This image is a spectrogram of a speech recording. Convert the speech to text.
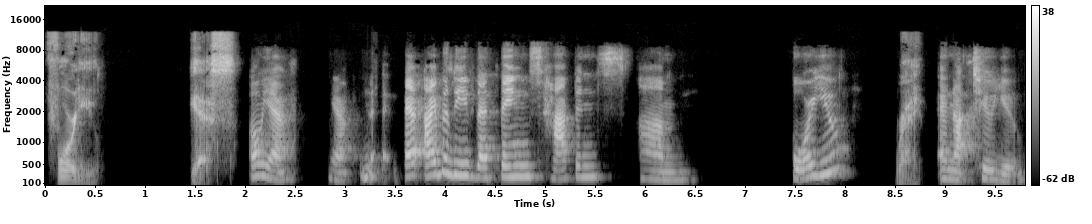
for you. Yes. Oh, yeah. Yeah, I believe that things happens um, for you, right, and not to you,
